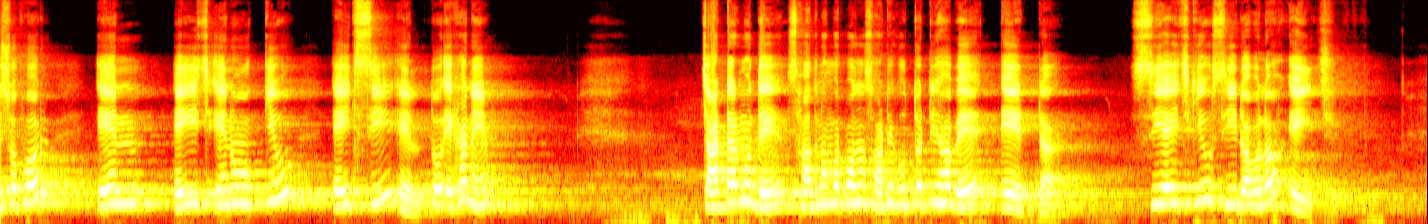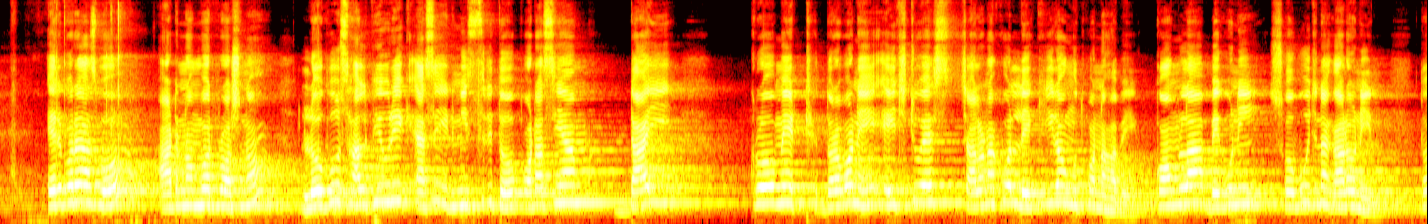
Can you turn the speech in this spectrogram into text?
SO four N H NO Q H C L তো এখানে চারটার মধ্যে সাত নম্বর প্রশ্ন সঠিক উত্তরটি হবে এরটা CH Q C double H এরপরে আসব আট নম্বর প্রশ্ন। লঘু সালফিউরিক অ্যাসিড মিশ্রিত পটাশিয়াম ডাই ক্রোমেট দ্রবণে এইচ টু এস চালনা করলে কী রং উৎপন্ন হবে? কমলা, বেগুনি, সবুজ না গাঢ় নীল? তো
